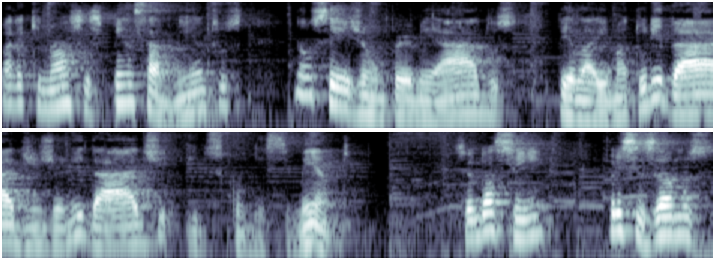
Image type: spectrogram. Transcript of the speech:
para que nossos pensamentos não sejam permeados pela imaturidade, ingenuidade e desconhecimento. Sendo assim, precisamos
